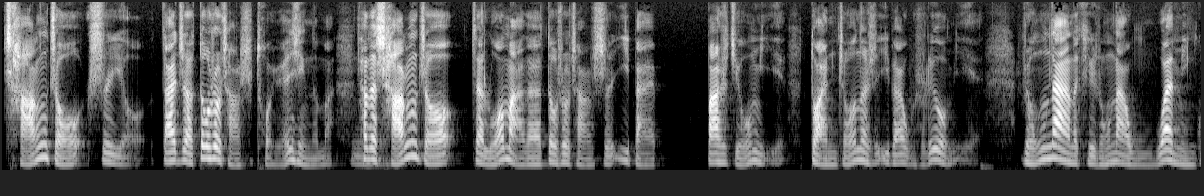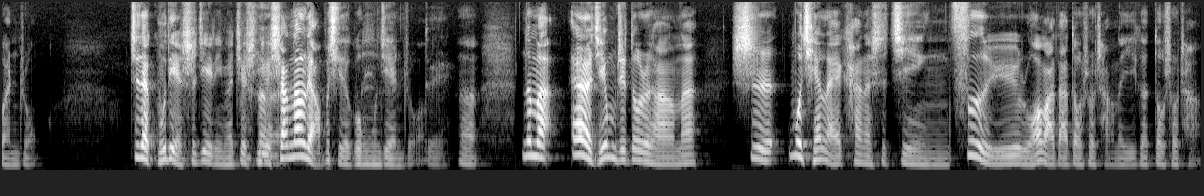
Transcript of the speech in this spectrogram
长轴是有，大家知道斗兽场是椭圆形的嘛，它的长轴在罗马的斗兽场是一百八十九米，短轴呢是一百五十六米，容纳呢可以容纳五万名观众。这在古典世界里面，这是一个相当了不起的公共建筑。对，嗯，那么埃尔杰姆这斗兽场呢，是目前来看呢是仅次于罗马大斗兽场的一个斗兽场，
